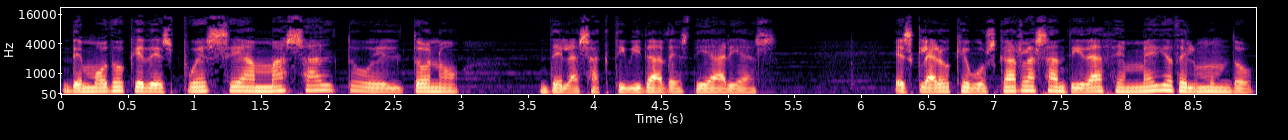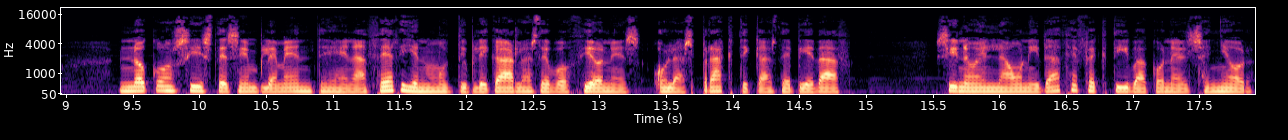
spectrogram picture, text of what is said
de modo que después sea más alto el tono de las actividades diarias. Es claro que buscar la santidad en medio del mundo no consiste simplemente en hacer y en multiplicar las devociones o las prácticas de piedad, sino en la unidad efectiva con el Señor,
